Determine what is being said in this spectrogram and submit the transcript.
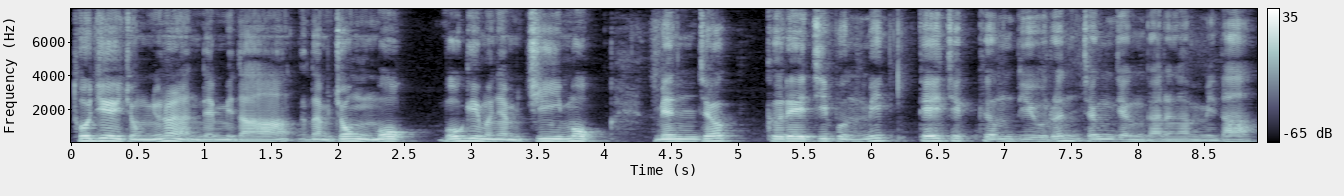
토지의 종류는 안 됩니다. 그 다음에 종목, 목이 뭐냐면 지목, 면적, 거래 지분 및 대지금 비율은 정정 가능합니다.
